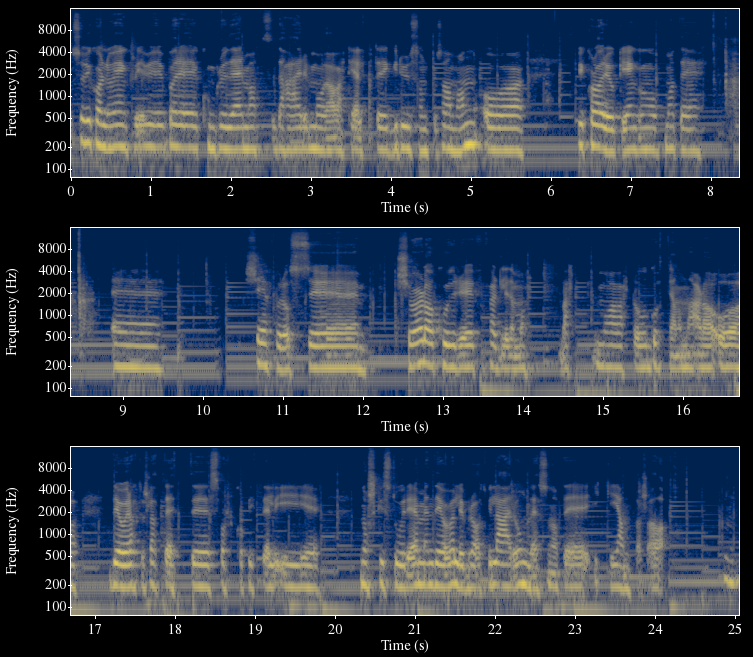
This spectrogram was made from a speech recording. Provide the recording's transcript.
så vi kan jo egentlig bare konkludere med at det her må jo ha vært helt eh, grusomt for samene. Og vi klarer jo ikke engang å på en måte eh, se for oss eh, sjøl hvor forferdelig det må, vært, må, ha vært å gått gjennom det her. Da. Og det er jo rett og slett et eh, svart kapittel i norsk historie, men det er jo veldig bra at vi lærer om det, sånn at det ikke gjentar seg. da. Mm.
